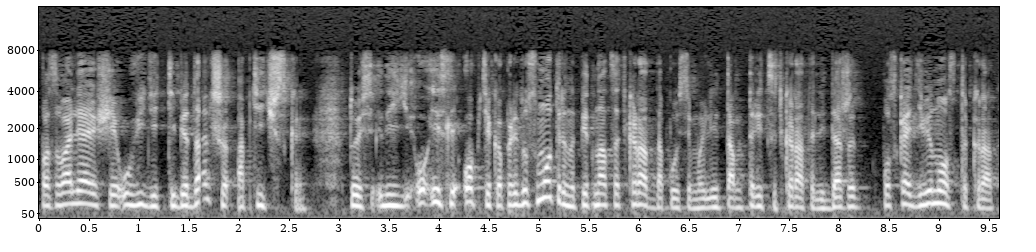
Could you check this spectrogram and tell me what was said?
позволяющее увидеть тебе дальше, оптическое. То есть, если оптика предусмотрена 15 крат, допустим, или там 30 крат, или даже пускай 90 крат,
